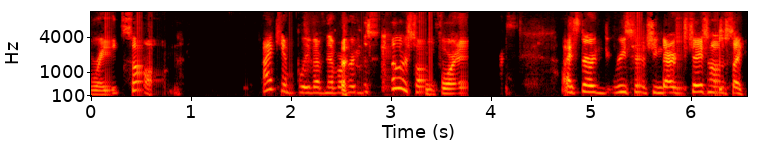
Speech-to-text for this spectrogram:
great song! I can't believe I've never heard this Killer song before." And I started researching Dire Straits, and I was just like,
